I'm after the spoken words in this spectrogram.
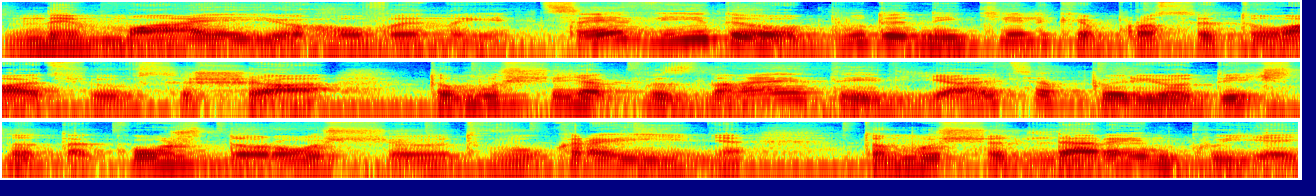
немає його вини. Це відео буде не тільки про ситуацію в США, тому що, як ви знаєте, яйця періодично також дорожчають в Україні, тому що для ринку яєць,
